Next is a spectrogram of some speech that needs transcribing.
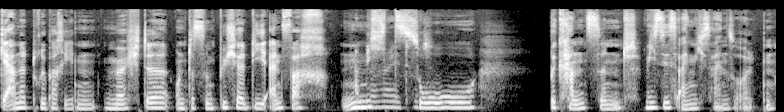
gerne drüber reden möchte. Und das sind Bücher, die einfach Underrated. nicht so bekannt sind, wie sie es eigentlich sein sollten.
